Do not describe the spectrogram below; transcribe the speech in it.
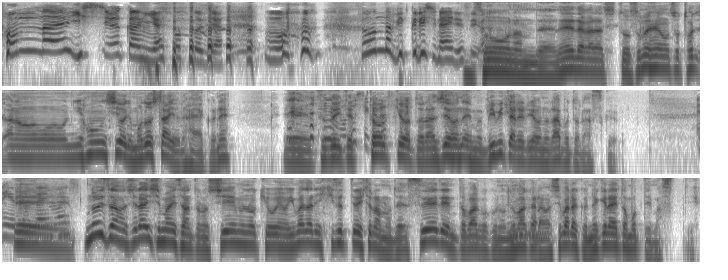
そんな一週間やっとっとじゃ、もう、そんなびっくりしないですよ。そうなんだよね。だからちょっとその辺をちょっと、あのー日本仕様に戻したいよね、早くね。えー 続いて東京都ラジオネームビビたる量のラブとラスク。ありがとうございます。ー、ノイさんは白石麻衣さんとの CM の共演を未だに引きずってる人なので、スウェーデンとバンコクの沼からはしばらく抜けないと思っていますっていう。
